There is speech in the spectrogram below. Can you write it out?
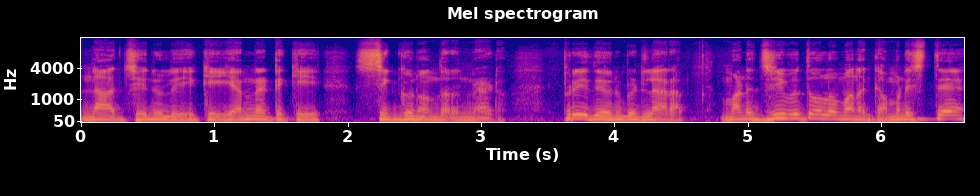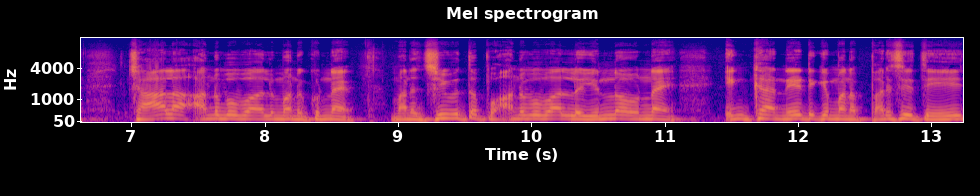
నా జనులు ఇక ఎన్నటికీ సిగ్గునందరన్నాడు. ప్రియ దేవుని బిడ్డలారా మన జీవితంలో మనం గమనిస్తే చాలా అనుభవాలు మనకున్నాయి. మన జీవితపు అనుభవాల్లో ఎన్నో ఉన్నాయి. ఇంకా నేటికి మన పరిస్థితి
